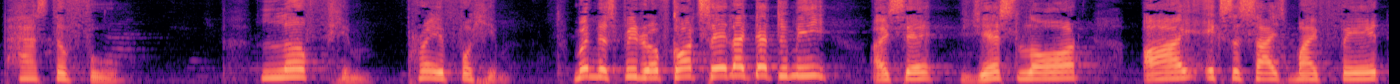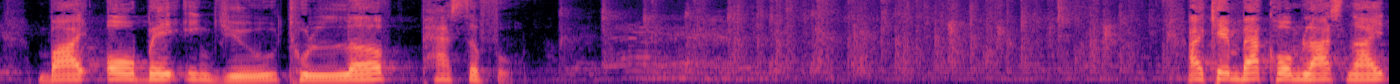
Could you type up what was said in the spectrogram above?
Pastor Fu love him pray for him when the Spirit of God say like that to me I say yes Lord I exercise my faith by obeying you to love Pastor Fu I came back home last night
